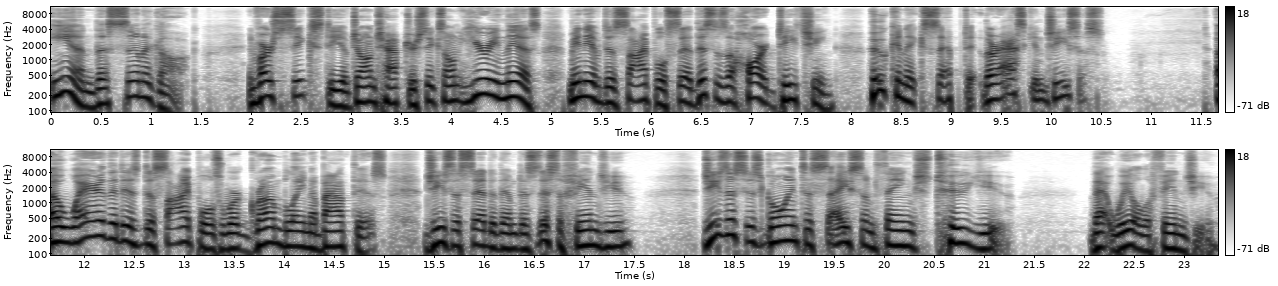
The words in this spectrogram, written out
in the synagogue. In verse 60 of John chapter 6, on hearing this, many of the disciples said, This is a hard teaching. Who can accept it? They're asking Jesus. Aware that his disciples were grumbling about this, Jesus said to them, Does this offend you? Jesus is going to say some things to you that will offend you,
